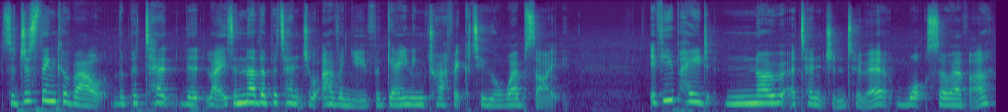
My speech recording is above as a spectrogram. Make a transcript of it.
So just think about the potential that like it's another potential avenue for gaining traffic to your website. If you paid no attention to it whatsoever,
